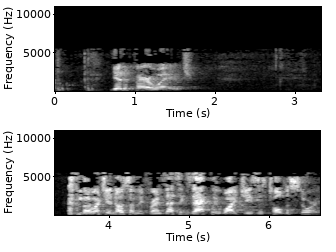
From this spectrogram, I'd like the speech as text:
and get a fair wage. but I want you to know something, friends. That's exactly why Jesus told the story.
